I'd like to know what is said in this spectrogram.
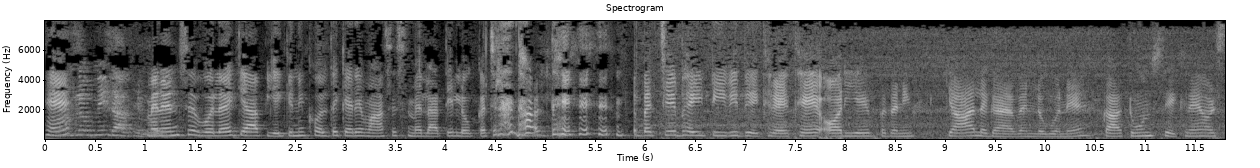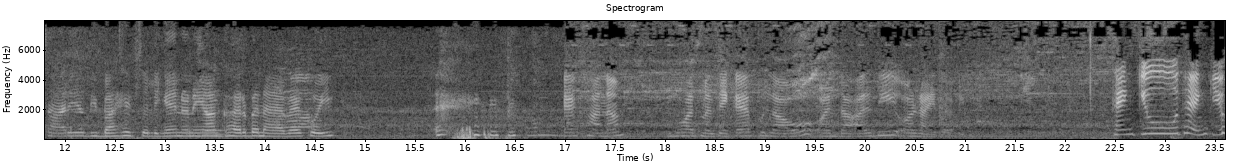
हैं? मैंने इनसे बोला है कि आप ये क्यों नहीं खोलते? कह रहे वहाँ से स्मेल आती लोग कचरा डालते हैं। बच्चे भाई टीवी देख रहे थे और ये पता नहीं क्या लगाया हुआ इन लोगों ने? कार्टून देख रहे हैं और सारे अभी बाहर चले गए इन्होंने यहाँ घर बनाया हुआ है कोई। खाना बहुत मज़े का है पुलाव और दाल भी और रायता भी। थैंक यू थैंक यू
